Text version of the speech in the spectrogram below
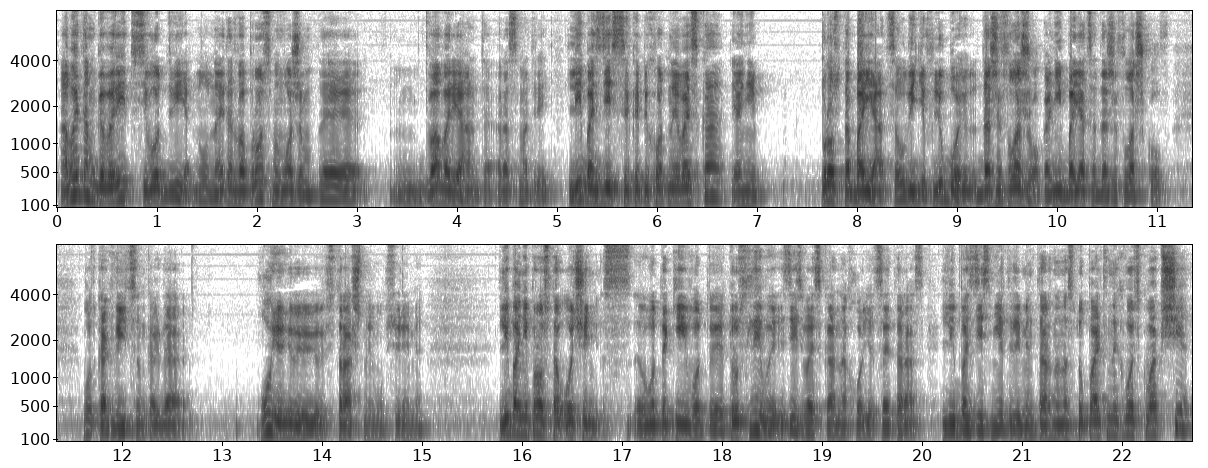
Об этом говорит всего две. Ну, на этот вопрос мы можем э, два варианта рассмотреть. Либо здесь сыкопехотные войска, и они просто боятся, увидев любой, даже флажок, они боятся даже флажков. Вот как Вицин, когда ой-ой-ой, страшно ему все время. Либо они просто очень вот такие вот э, трусливые здесь войска находятся, это раз. Либо здесь нет элементарно наступательных войск вообще.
